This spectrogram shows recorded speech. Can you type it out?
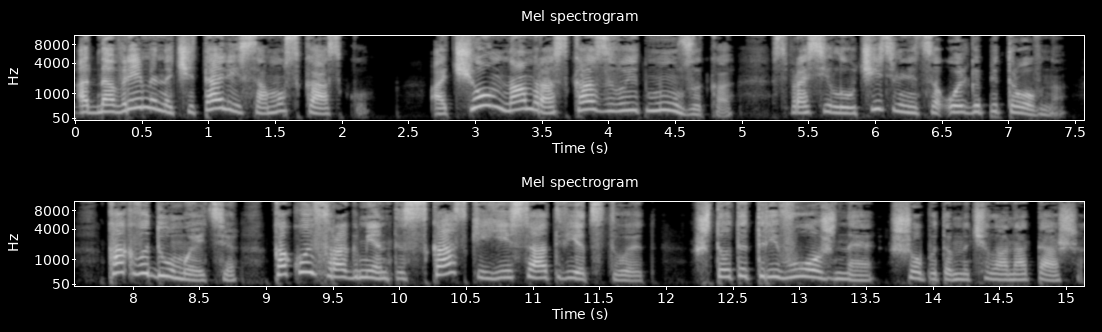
Одновременно читали и саму сказку. «О чем нам рассказывает музыка?» — спросила учительница Ольга Петровна. Как вы думаете, какой фрагмент из сказки ей соответствует? Что-то тревожное, шепотом начала Наташа.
